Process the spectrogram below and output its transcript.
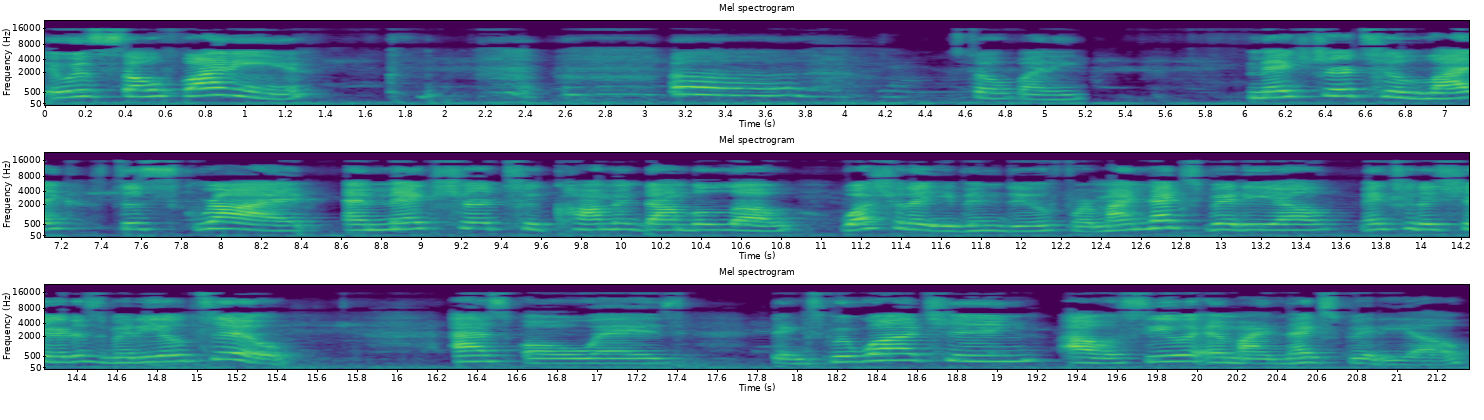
It was so funny. Ah, so funny. Make sure to like, subscribe, and make sure to comment down below what should I even do for my next video. Make sure to share this video too. As always, thanks for watching. I will see you in my next video.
